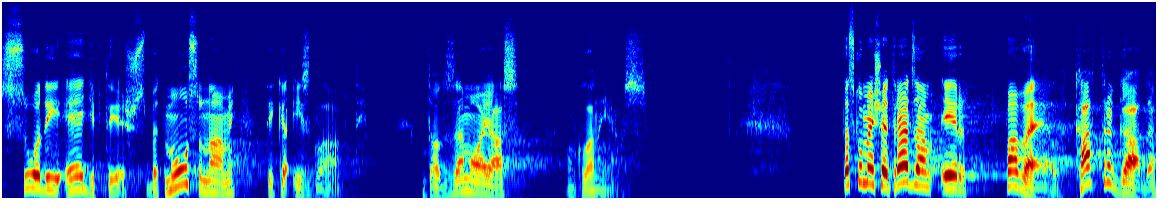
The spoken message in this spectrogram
sodīja eģiptiešus, bet mūsu nami tika izglābti. Un tauta zemojās un klanījās. Tas, ko mēs šeit redzam, ir pavēle. Katra gada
